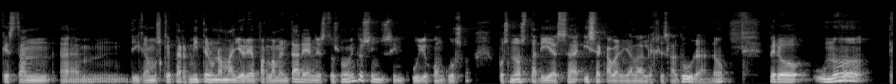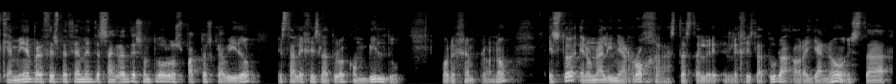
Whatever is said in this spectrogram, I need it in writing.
que están, em, digamos, que permiten una mayoría parlamentaria en estos momentos, sin, sin, cuyo concurso, pues no estaría esa y se acabaría la legislatura, ¿no? Pero uno que a mí me parece especialmente sangrante son todos los pactos que ha habido esta legislatura con Bildu, por ejemplo, ¿no? Esto era una línea roja hasta esta legislatura, ahora ya no, está,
